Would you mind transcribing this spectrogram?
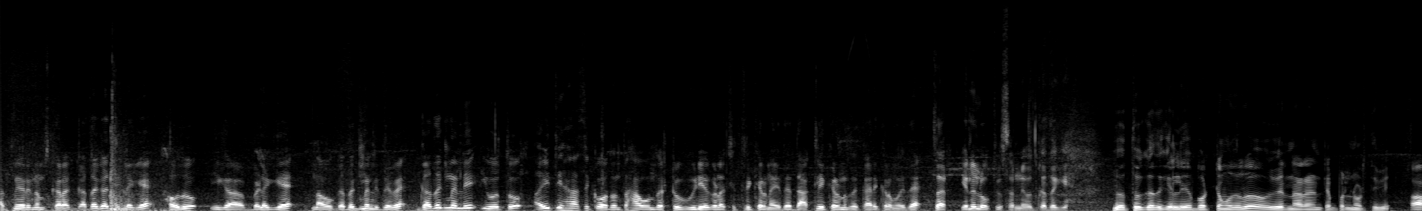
ಆತ್ಮೀಯರೇ ನಮಸ್ಕಾರ. ಗದಗ ಜಿಲ್ಲೆಗೆ ಹೌದು ಈಗ ಬೆಳಗ್ಗೆ ನಾವು ಗದಗ್ನಲ್ಲಿದ್ದೇವೆ. ಗದಗ್ನಲ್ಲಿ ಇವತ್ತು ಐತಿಹಾಸಿಕವಾದಂತಹ ಒಂದಷ್ಟು ವಿಡಿಯೋಗಳ ಚಿತ್ರೀಕರಣ ಇದೆ ದಾಖಲೀಕರಣದ ಕಾರ್ಯಕ್ರಮ ಇದೆ. ಸರ್ ಎಲ್ಲೆಲ್ಲಿ ಹೋಗ್ತೀವಿ ಸರ್ ನೀವು ಗದಗ್ಗೆ? ಇವತ್ತು ಗದಗಲ್ಲಿ ಮೊಟ್ಟ ಮೊದಲು ವೀರನಾರಾಯಣ ಟೆಂಪಲ್ ನೋಡ್ತೀವಿ. ಆ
